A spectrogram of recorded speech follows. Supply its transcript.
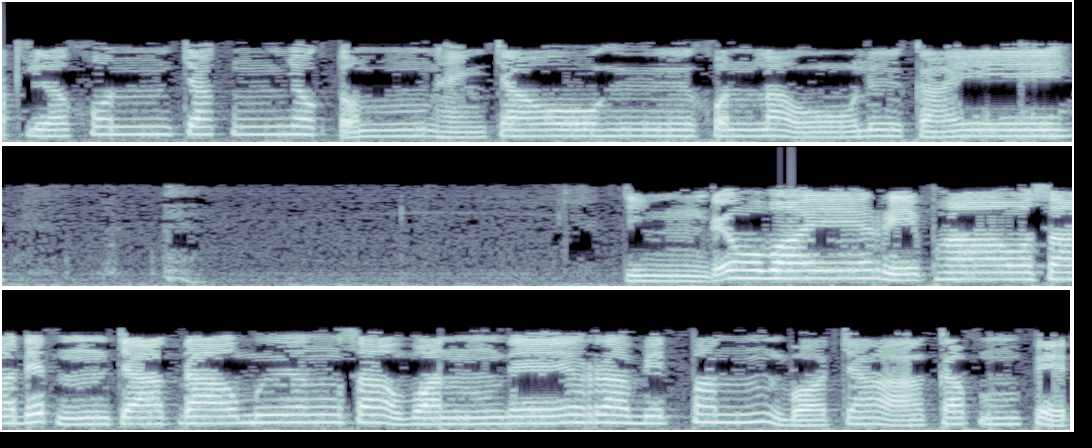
ดเหลือคนจักยกตนแห่งเจ้าฮือคนเล่าลือไกจริงเร็วไวรีพาวสาเด็ดจากดาวเมืองสวรรค์เดรมิดปันบ่อจ้ากับเป็ด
